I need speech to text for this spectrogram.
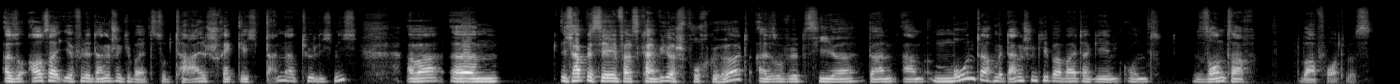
Also außer ihr findet Dungeon Keeper jetzt total schrecklich, dann natürlich nicht. Aber ähm, ich habe bisher jedenfalls keinen Widerspruch gehört. Also wird es hier dann am Montag mit Dungeon Keeper weitergehen und Sonntag Dwarf Fortress.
